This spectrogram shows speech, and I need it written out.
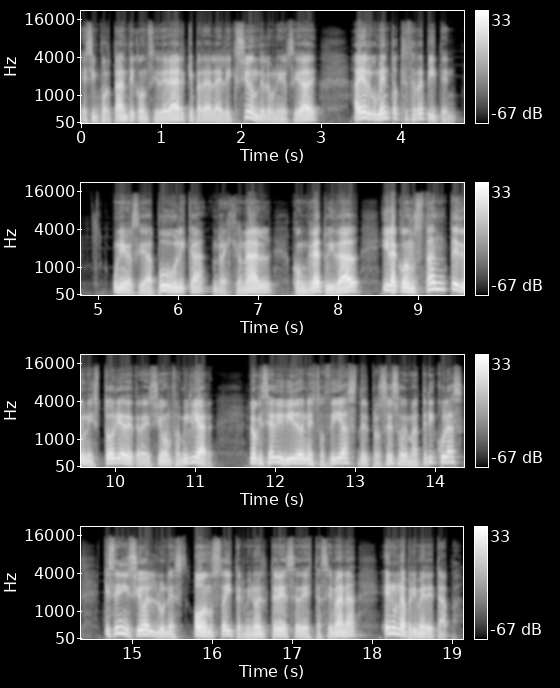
Es importante considerar que para la elección de la universidad hay argumentos que se repiten, universidad pública, regional, con gratuidad y la constante de una historia de tradición familiar, lo que se ha vivido en estos días del proceso de matrículas que se inició el lunes 11 y terminó el 13 de esta semana en una primera etapa.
